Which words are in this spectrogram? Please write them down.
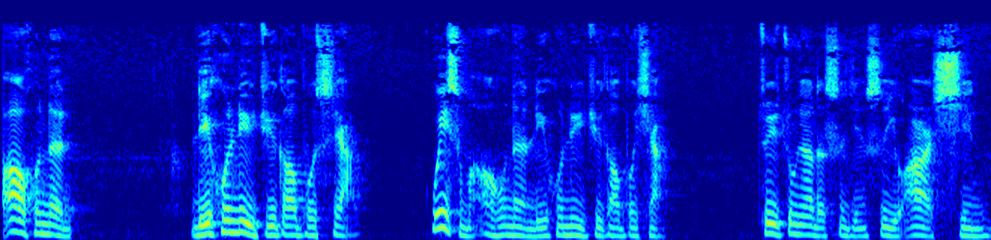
二婚的离婚率居高不下，为什么二婚的离婚率居高不下？最重要的事情是有二心，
